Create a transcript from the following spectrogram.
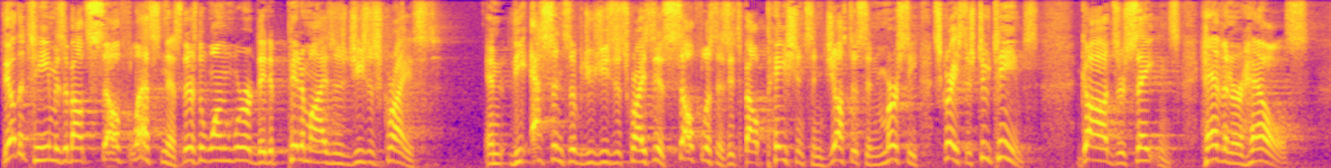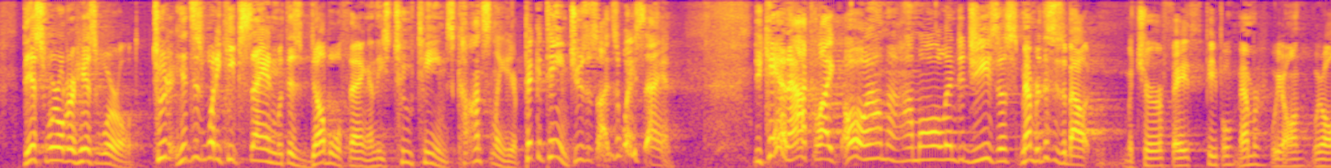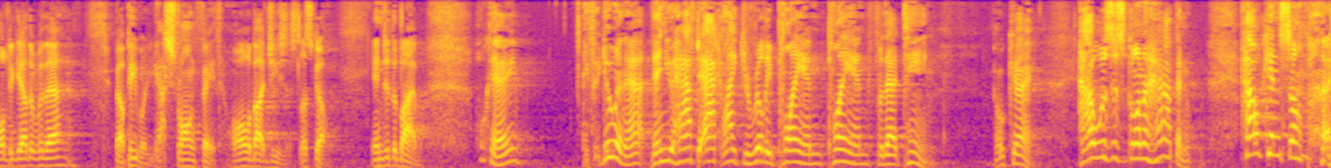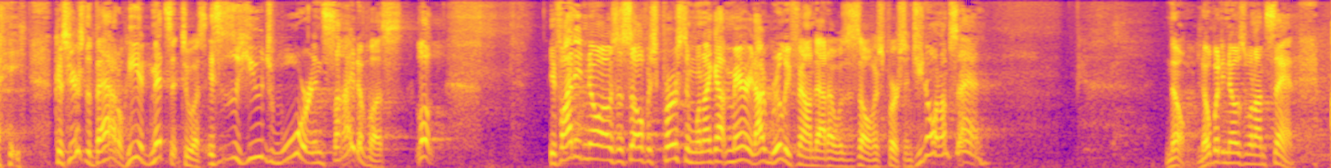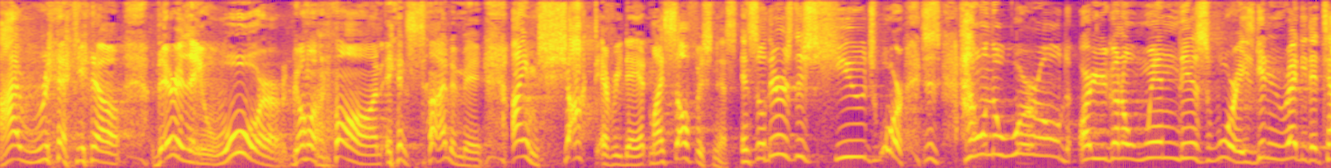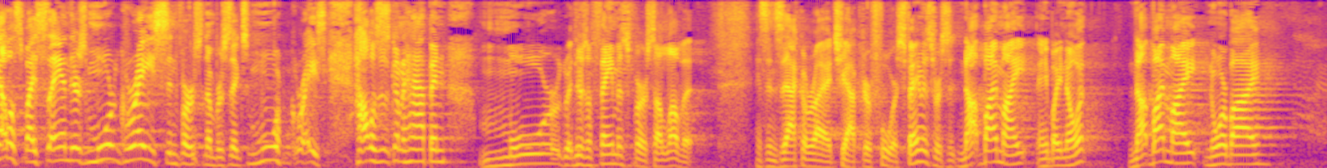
The other team is about selflessness. There's the one word that epitomizes Jesus Christ. And the essence of who Jesus Christ is selflessness. It's about patience and justice and mercy. It's grace. There's two teams God's or Satan's, heaven or hell's, this world or his world. This is what he keeps saying with this double thing and these two teams constantly here. Pick a team, choose a side. This is what he's saying. You can't act like, oh, I'm, I'm all into Jesus. Remember, this is about mature faith people. Remember, we're all, we're all together with that? About people, yeah, strong faith, all about Jesus. Let's go into the Bible. Okay, if you're doing that, then you have to act like you're really playing, playing for that team. Okay. How is this going to happen? How can somebody, because here's the battle, he admits it to us. This is a huge war inside of us. Look, if I didn't know I was a selfish person when I got married, I really found out I was a selfish person. Do you know what I'm saying? No, nobody knows what I'm saying. I really, you know, there is a war going on inside of me. I am shocked every day at my selfishness. And so there's this huge war. He says, how in the world are you going to win this war? He's getting ready to tell us by saying there's more grace in verse number six. More grace. How is this going to happen? More grace. There's a famous verse. I love it. It's in Zechariah chapter four. It's famous verse. Not by might. Anybody know it? Not by might, nor by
